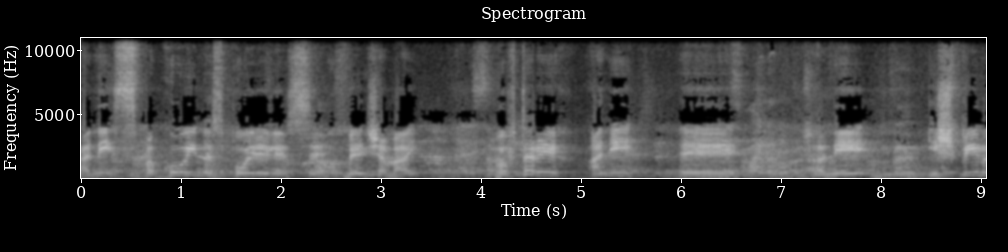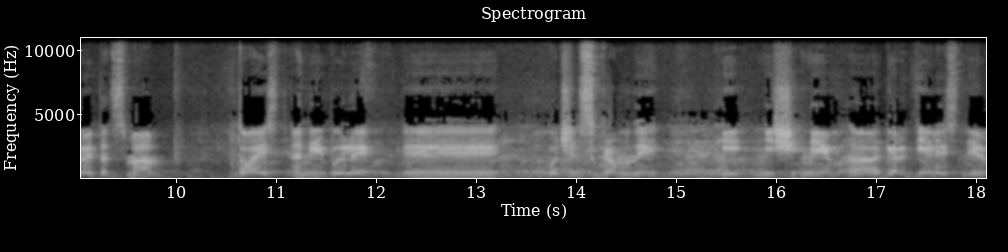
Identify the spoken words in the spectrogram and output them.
они спокойно спорили с Бейт Шамай. Во-вторых, они, э, они ишпилуют от смам, то есть они были э, очень скромны и не, не э, гордились, не,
